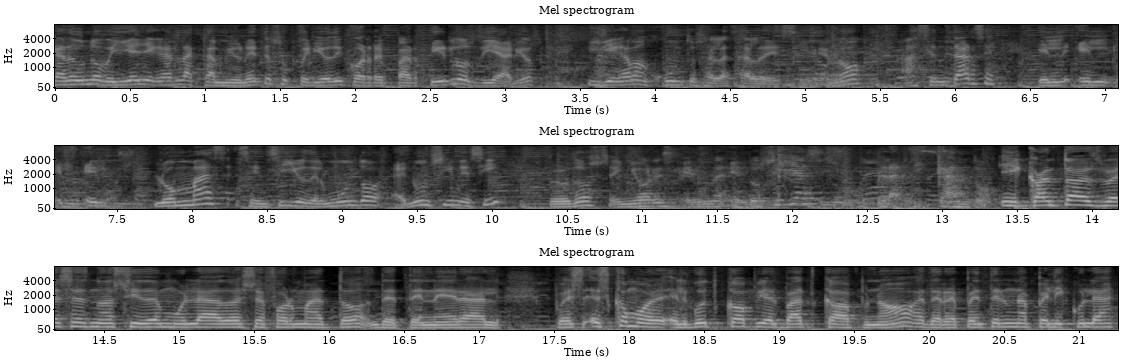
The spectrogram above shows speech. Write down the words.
cada uno veía llegar la camioneta de su periódico a repartir los diarios y llegaban juntos a la sala de cine, ¿no? A sentarse, el, el- el- lo más sencillo del mundo, en un cine sí, pero dos señores en, una, en dos sillas platicando. ¿Y cuántas veces no ha sido emulado ese formato de tener al... Pues es como el good cop y el bad cop, ¿no? De repente en una película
